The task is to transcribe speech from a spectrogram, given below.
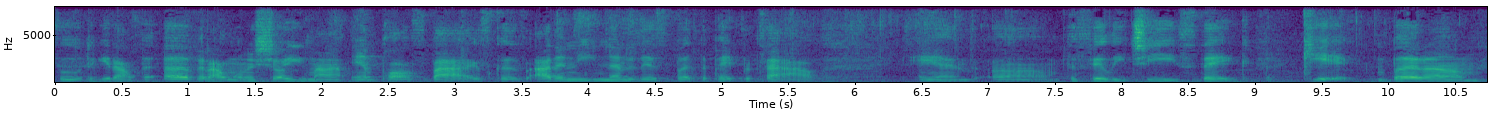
food to get out the oven, I want to show you my impulse buys because I didn't need none of this but the paper towel and um, the Philly cheese steak kit. But um,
